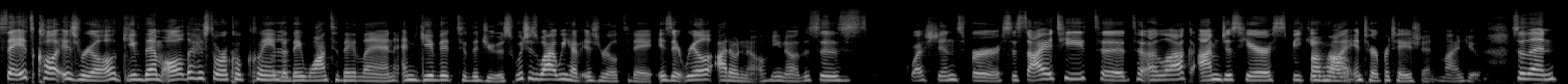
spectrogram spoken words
say it's called Israel, give them all the historical claim that they want to their land, and give it to the Jews, which is why we have Israel today. Is it real? I don't know. You know, this is questions for society to to unlock. I'm just here speaking my Uh-huh. interpretation, mind you. So then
